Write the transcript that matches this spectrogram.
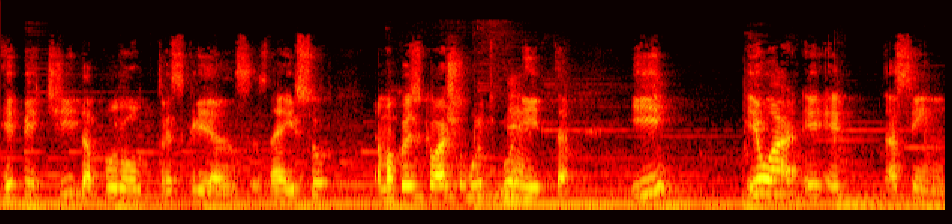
repetida por outras crianças, né? Isso é uma coisa que eu acho muito é. bonita. É. E eu assim,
